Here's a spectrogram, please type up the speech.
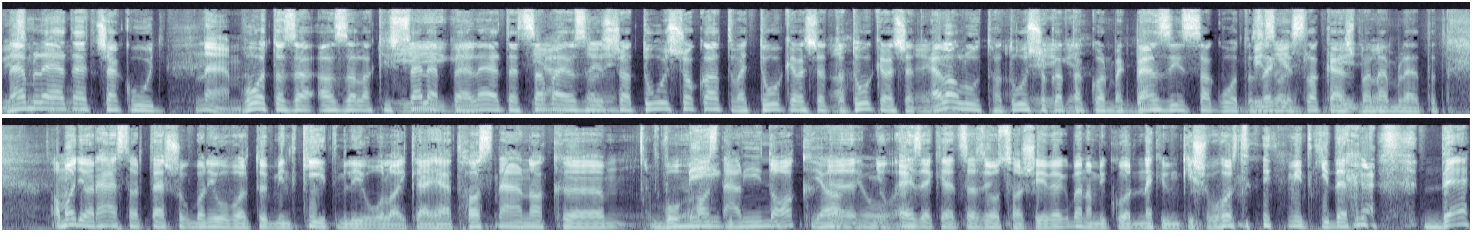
nem lehetett volt. csak úgy. Nem. Volt az a, azzal a kis szeleppel lehetett szabályozni, Játszani. és ha túl sokat, vagy túl keveset, ha ah, túl keveset igen. elaludt, ha túl sokat, igen. akkor meg benzinszag volt az Bizony, egész lakásban, nem lehetett. A magyar háztartásokban jóval több mint két millió olajkáját használnak, Még használtak? Ja, 1980-as években, amikor nekünk is volt, mint kiderült, de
